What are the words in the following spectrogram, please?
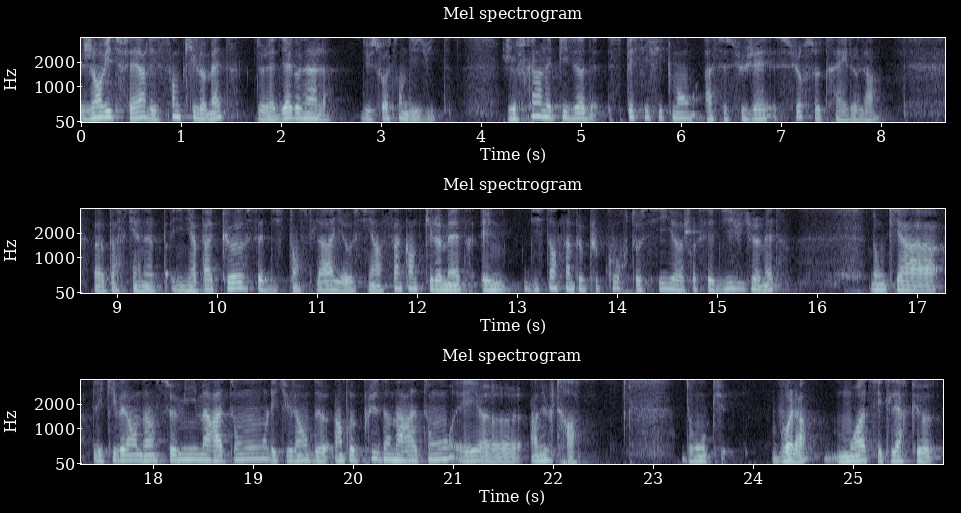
j'ai envie de faire les 100 km de la diagonale du 78. Je ferai un épisode spécifiquement à ce sujet sur ce trail-là. Euh, parce qu'il n'y a, pas que cette distance-là, il y a aussi un 50 km et une distance un peu plus courte aussi, euh, je crois que c'est 18 km. Donc il y a l'équivalent d'un semi-marathon, l'équivalent de un peu plus d'un marathon et euh, un ultra. Donc voilà, moi c'est clair que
